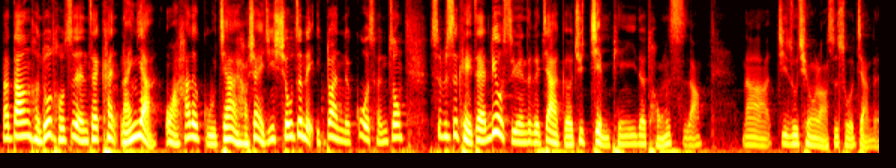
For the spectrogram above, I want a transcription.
那当很多投资人在看南亚，哇，它的股价好像已经修正了一段的过程中，是不是可以在六十元这个价格去捡便宜的同时啊？那记住庆荣老师所讲的，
